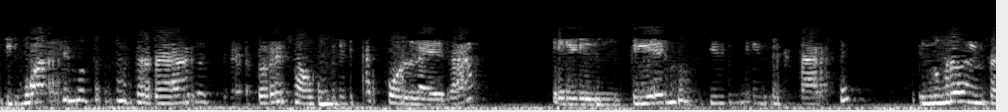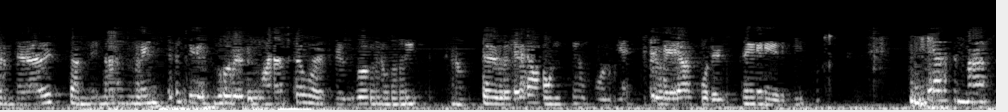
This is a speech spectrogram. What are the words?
Igual que en otras enfermedades respiratorias aumenta con la edad el riesgo que tienen de infectarse, el número de enfermedades también aumenta, el riesgo de muerte o el riesgo de una infección severa o una neumonía severa por este virus. Y además,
